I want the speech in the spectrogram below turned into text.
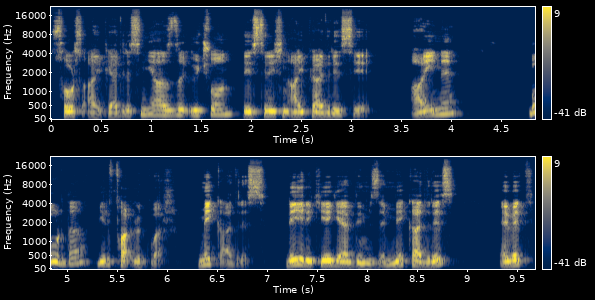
source IP adresini yazdı. 310 destination IP adresi aynı. Burada bir farklılık var. MAC adres. Layer 2'ye geldiğimizde MAC adres evet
